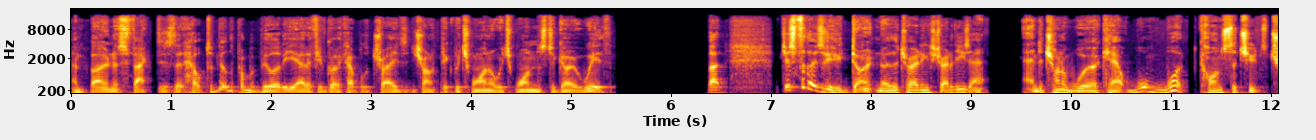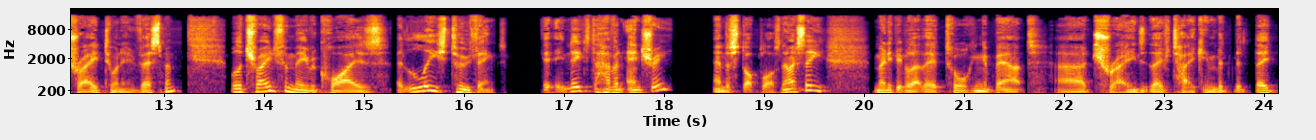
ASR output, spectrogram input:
and bonus factors that help to build the probability out if you've got a couple of trades that you're trying to pick which one or which ones to go with. But just for those of you who don't know the trading strategies and, are trying to work out what, constitutes trade to an investment, well, a trade for me requires at least two things. It needs to have an entry and a stop loss. Now, I see many people out there talking about uh, trades they've taken, but, but they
